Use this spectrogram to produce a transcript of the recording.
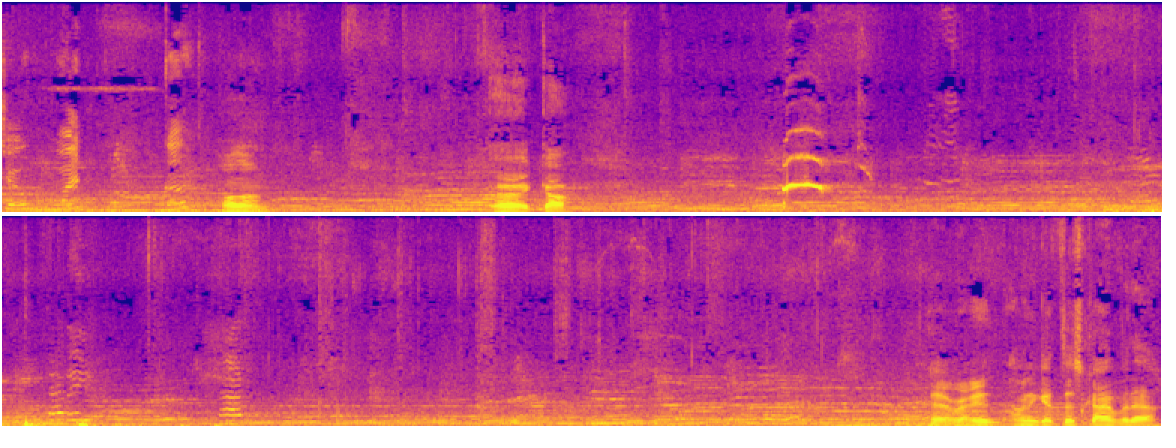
two, one, go. Hold on. All right, go. Yeah, right? I'm gonna get this guy over there.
